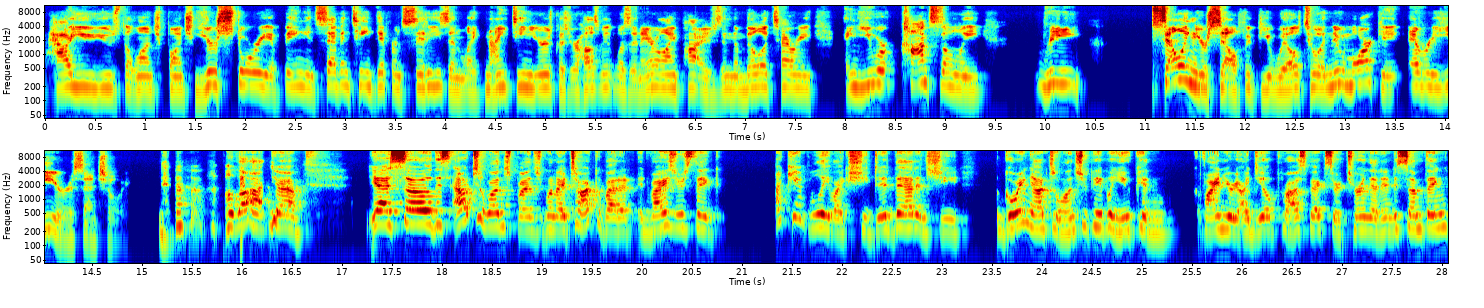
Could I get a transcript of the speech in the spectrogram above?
how you use the lunch bunch, your story of being in 17 different cities in like 19 years because your husband was an airline pilot, was in the military, and you were constantly reselling yourself, if you will, to a new market every year, essentially. a lot, yeah. Yeah. So this out to lunch bunch, when I talk about it, advisors think, I can't believe like she did that. And she going out to lunch with people, you can find your ideal prospects or turn that into something.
